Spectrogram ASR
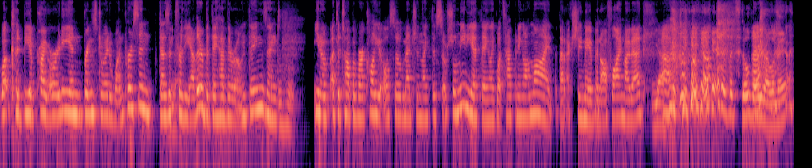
what could be a priority and brings joy to one person doesn't yeah. for the other, but they have their own things and mm-hmm you know, at the top of our call, you also mentioned like the social media thing, like what's happening online. That actually may have been offline, my bad. Yeah. Uh, but still very relevant.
